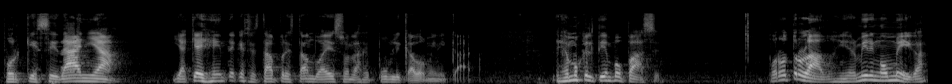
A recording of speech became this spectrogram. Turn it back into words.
porque se daña. Y aquí hay gente que se está prestando a eso en la República Dominicana. Dejemos que el tiempo pase. Por otro lado, miren Omega,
